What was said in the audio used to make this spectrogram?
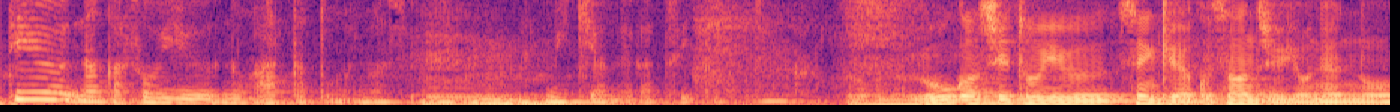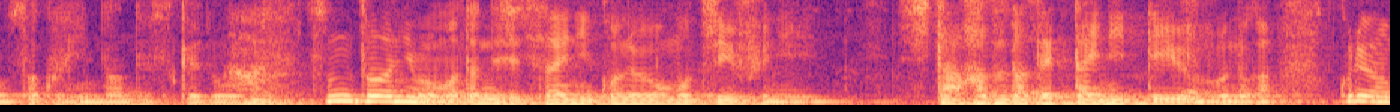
っていうなんかそういうのがあったと思いますよ、見極めがついてたというか。老菓子という1934年の作品なんですけど、その隣にもまたね実際にこれをモチーフにしたはずだ絶対にっていうものがこれは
